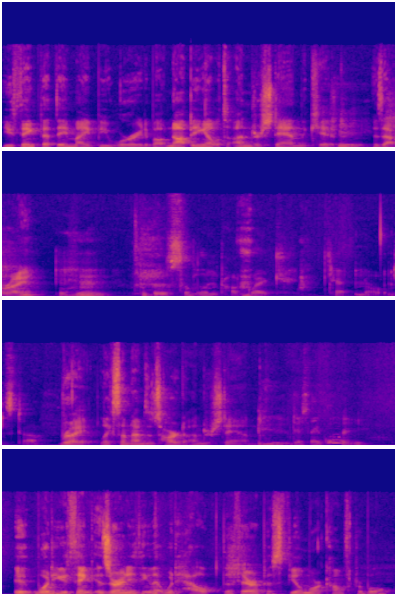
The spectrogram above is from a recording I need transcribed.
you think that they might be worried about not being able to understand the kid. Mhm. Is that right? hmm Because some of them talk like can't know and stuff. Right. Like sometimes it's hard to understand. Mhm, Just like one. It, what do you think? Is there anything that would help the therapist feel more comfortable?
